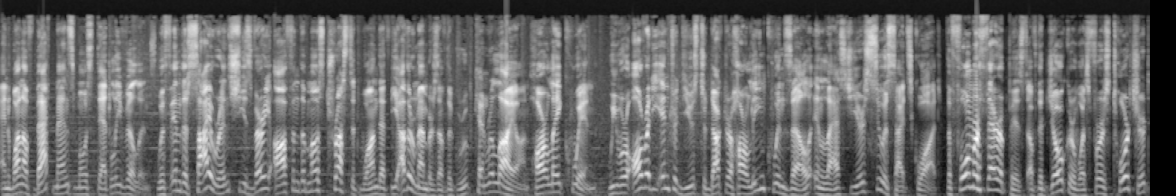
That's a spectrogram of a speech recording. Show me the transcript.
and one of Batman's most deadly villains. Within the Sirens, she is very often the most trusted one that the other members of the group can rely on, Harley Quinn. We were already introduced to Dr. Harleen Quinzel in last year's Suicide Squad. The former therapist of the Joker was first tortured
